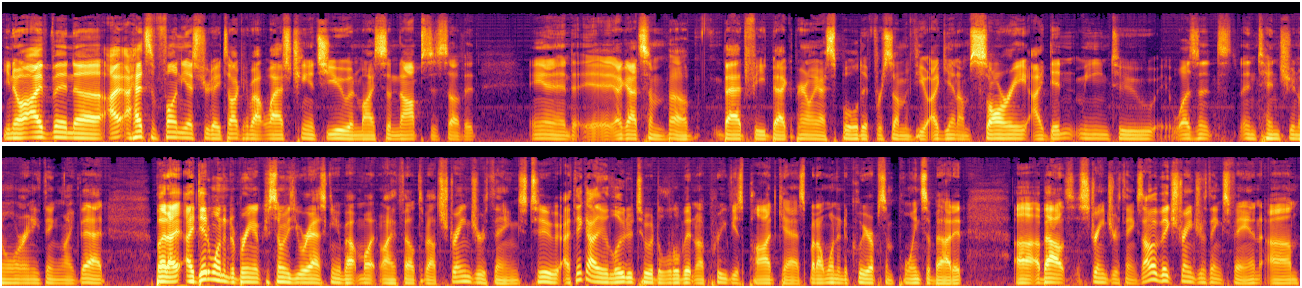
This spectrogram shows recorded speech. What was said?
You know, I've been uh, I, I, had some fun yesterday talking about Last Chance U and my synopsis of it, and I got some uh, bad feedback. Apparently, I spoiled it for some of you. Again, I'm sorry. I didn't mean to. It wasn't intentional or anything like that. But I, I did wanted to bring up because some of you were asking about what I felt about Stranger Things too. I think I alluded to it a little bit in a previous podcast, but I wanted to clear up some points about it. Uh, about Stranger Things. I'm a big Stranger Things fan. Um,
